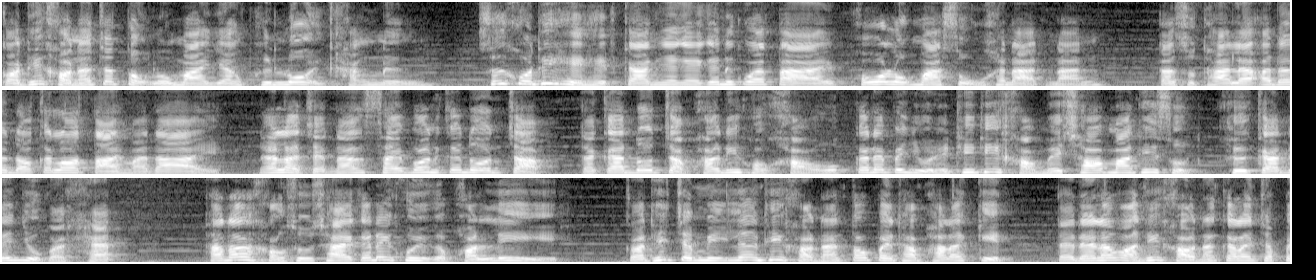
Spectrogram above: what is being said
ก่อนที่เขานั้นจะตกลงมายังพื้นโลกอีกครั้งหนึ่ง ซึ่งคนที่เห็นเหตุการณ์ยังไงก็นึกว่าตาย เพราะว่าลงมาสูงขนาดนั้น แต่สุดท้ายแล้วอันเดอร์ด็อกก็รอดตายมาได้ และหลังจากนั้นไซบอนก็โดนจับ แต่การโดนจับครั้งนี้ของเขาก็ได้ไปอยู่ในที่ที่เขาไม่ชอบมากที่สุด คือการได้อยู่กับแคท ทางด้านของชูชายก็ได้คุยกับพอลลี่ ก่อนที่จะมีเรื่องที่เขานั้นต้องไปทำภารกิจ แต่ในระหว่างที่เขานั้นกำลังจะไป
